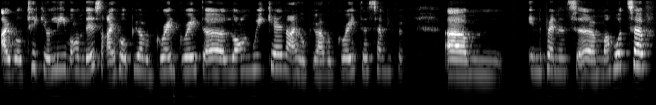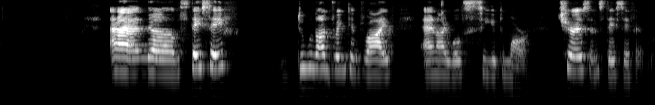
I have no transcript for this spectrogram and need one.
I will take your leave on this. I hope you have a great, great uh, long weekend. I hope you have a great uh, 75th um, Independence uh, Mahotsav. And uh, stay safe do not drink and drive, and I will see you tomorrow. Cheers and stay safe, everyone.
